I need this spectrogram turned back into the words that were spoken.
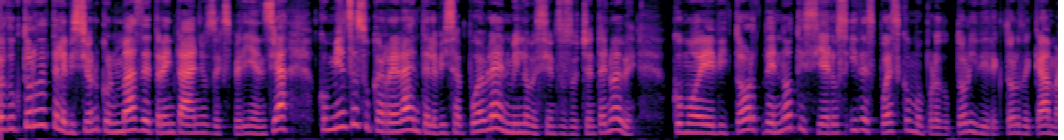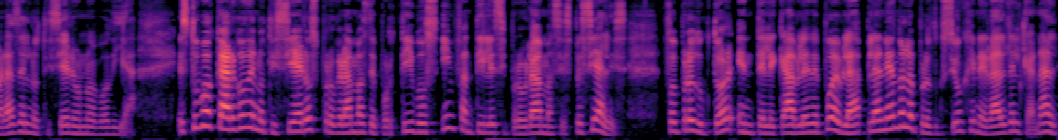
Productor de televisión con más de 30 años de experiencia, comienza su carrera en Televisa Puebla en 1989, como editor de noticieros y después como productor y director de cámaras del noticiero Nuevo Día. Estuvo a cargo de noticieros, programas deportivos, infantiles y programas especiales. Fue productor en Telecable de Puebla, planeando la producción general del canal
